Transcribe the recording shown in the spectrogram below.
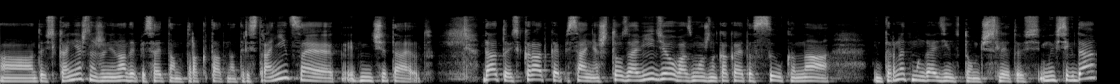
А, то есть, конечно же, не надо писать там трактат на три страницы, это не читают. Да, то есть краткое описание, что за видео, возможно, какая-то ссылка на интернет-магазин в том числе. То есть мы всегда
